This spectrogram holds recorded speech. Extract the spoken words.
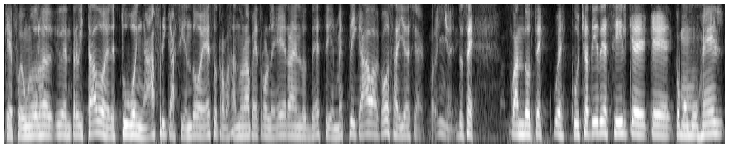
que fue uno de los entrevistados, él estuvo en África haciendo eso, trabajando en una petrolera, en los de estos, y él me explicaba cosas, y yo decía, coño, entonces, cuando te escucho a ti decir que, que como mujer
